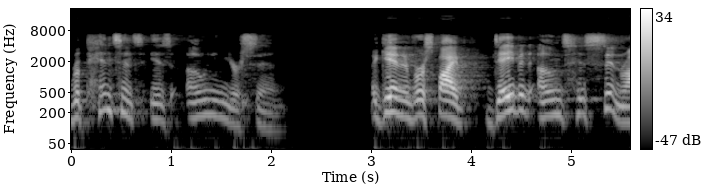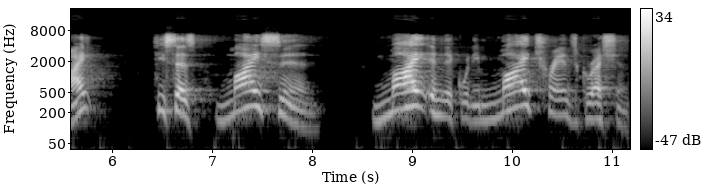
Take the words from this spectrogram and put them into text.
repentance is owning your sin. Again, in verse 5, David owns his sin, right? He says, My sin, my iniquity, my transgression.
